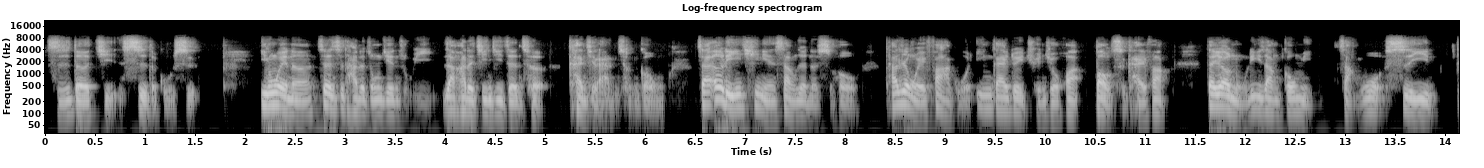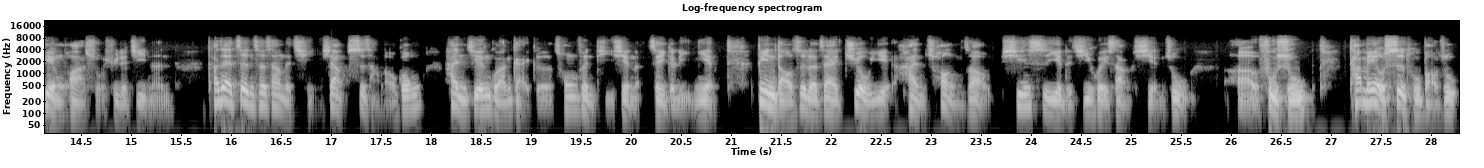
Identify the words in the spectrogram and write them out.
值得警示的故事，因为呢，正是他的中间主义让他的经济政策看起来很成功。在二零一七年上任的时候。他认为法国应该对全球化保持开放，但要努力让公民掌握适应变化所需的技能。他在政策上的倾向市场劳工和监管改革，充分体现了这个理念，并导致了在就业和创造新事业的机会上显著呃复苏。他没有试图保住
